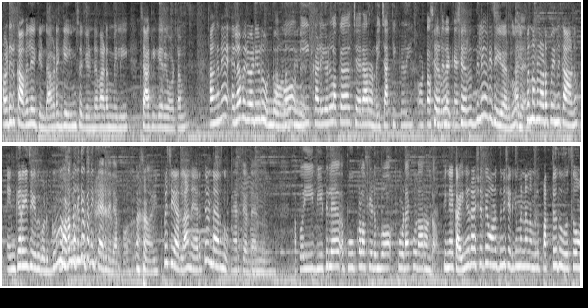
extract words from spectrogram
അവിടെ ഒരു കവലയൊക്കെ ഉണ്ട്. അവിടെ ഗെയിംസ് ഒക്കെ ഉണ്ട്. വടംവലി ചാക്കിക്കറി ഓട്ടം. അങ്ങനെ എല്ലാ പരിപാടികളും ഉണ്ട് ഈ കളികളിലൊക്കെ ചേരാറുണ്ട്? ഈ ചക്കിക്കളി ഓട്ടോക്കെ ചെറുതിലൊക്കെ ചെയ്യുമായിരുന്നു. ഇപ്പൊ നമ്മൾ അവിടെ പോയി കാണും. എൻകറേജ് ചെയ്ത് കൊടുക്കും. ഓണമരിക്കൊക്കെ നിൽക്കായിരുന്നില്ല അപ്പോൾ ഇപ്പൊ ചെയ്യാറില്ല. നേരത്തെ ഉണ്ടായിരുന്നു. നേരത്തെ ഉണ്ടായിരുന്നു. അപ്പോൾ ഈ വീട്ടിലെ പൂക്കളൊക്കെ ഇടുമ്പോൾ കൂടെ കൂടാറുണ്ടോ? പിന്നെ കഴിഞ്ഞ പ്രാവശ്യത്തെ ഓണത്തിന് ശരിക്കും പറഞ്ഞാൽ നമ്മൾ പത്ത് ദിവസവും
